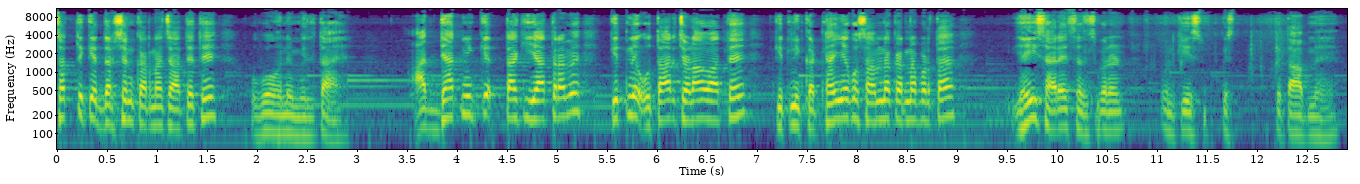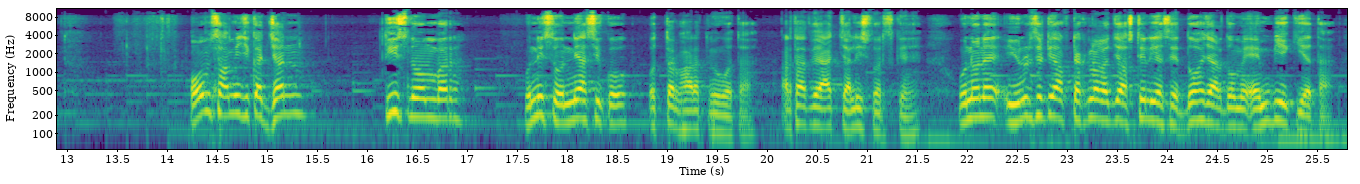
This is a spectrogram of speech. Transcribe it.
सत्य के दर्शन करना चाहते थे वो उन्हें मिलता है। आध्यात्मिकता की यात्रा में कितने उतार चढ़ाव आते हैं कितनी कठिनाइयों को सामना करना पड़ता है यही सारे संस्मरण उनकी इस, किताब में है। ओम स्वामी जी का जन्म 30 नवंबर उन्नीस को उत्तर भारत में हुआ था, अर्थात वे आज 40 वर्ष के हैं। उन्होंने यूनिवर्सिटी ऑफ़ टेक्नोलॉजी ऑस्ट्रेलिया से 2002 में एमबीए किया था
